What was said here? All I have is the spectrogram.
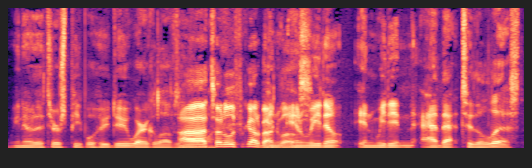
We know that there's people who do wear gloves on the i totally forgot about and, gloves and we don't and we didn't add that to the list.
